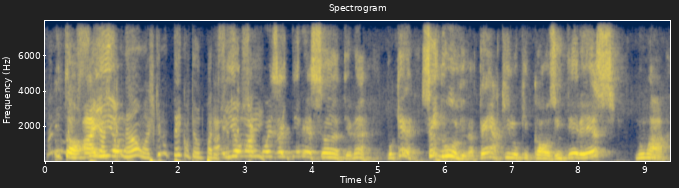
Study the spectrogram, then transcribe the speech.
Mas então, sei, aí acho eu, não, acho que não tem conteúdo parecido. Aí é uma sei. coisa interessante, né? Porque, sem dúvida, tem aquilo que causa interesse numa,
